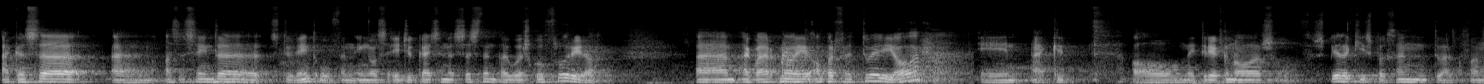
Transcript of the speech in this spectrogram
Ek is 'n uh, ehm um, assistente student of 'n Engels education assistant by Hoërskool Florida. Ehm um, ek werk nou hier amper vir 2 jaar en ek het al met rekenaars of speletjies begin toe ek van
